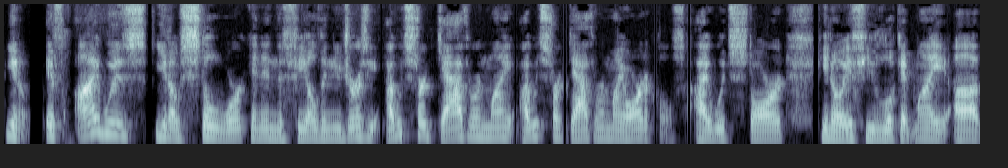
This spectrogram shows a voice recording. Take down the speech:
you know, if I was, you know, still working in the field in New Jersey, I would start gathering my, I would start gathering my articles. I would start, you know, if you look at my, uh,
